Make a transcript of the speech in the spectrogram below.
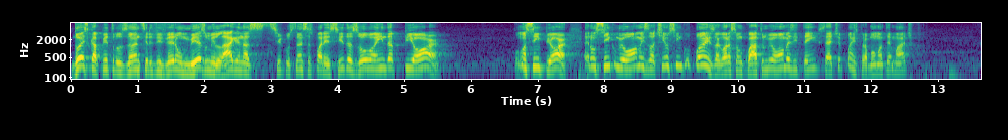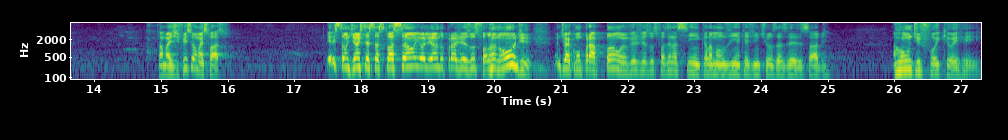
Dois capítulos antes eles viveram o mesmo milagre nas circunstâncias parecidas ou ainda pior. Como assim pior? Eram cinco mil homens, só tinham cinco pães, agora são quatro mil homens e tem sete pães, para bom matemático. Está mais difícil ou mais fácil? Eles estão diante dessa situação e olhando para Jesus, falando: onde? Onde vai comprar pão? Eu vejo Jesus fazendo assim, aquela mãozinha que a gente usa às vezes, sabe? Aonde foi que eu errei?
